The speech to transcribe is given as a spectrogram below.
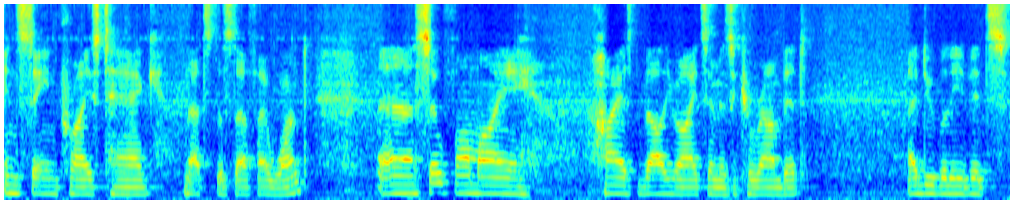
insane price tag. That's the stuff I want. Uh, so far, my highest value item is a Karambit. I do believe it's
